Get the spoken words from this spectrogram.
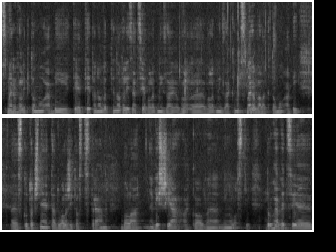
smerovali k tomu, aby tie, tieto tie novelizácia volebných, e, volebných zákonov smerovala k tomu, aby e, skutočne tá dôležitosť strán bola vyššia ako v minulosti. Druhá vec je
